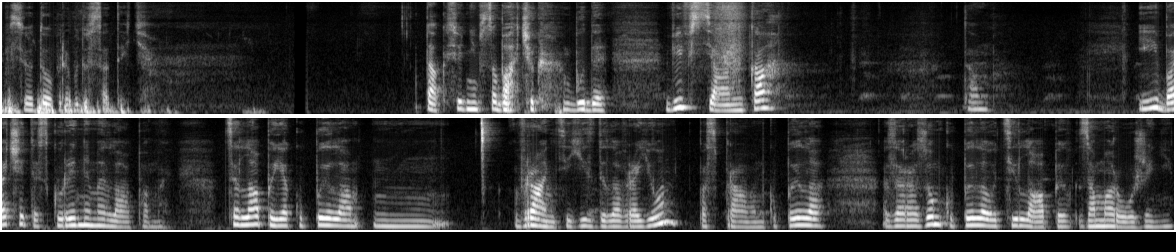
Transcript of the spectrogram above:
Все добре, буду садити. Так, сьогодні в собачок буде вівсянка. Там. І бачите, з куриними лапами. Це лапи я купила м, вранці, їздила в район по справам, купила заразом купила оці лапи заморожені.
